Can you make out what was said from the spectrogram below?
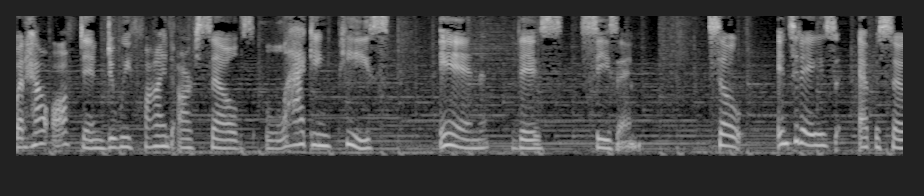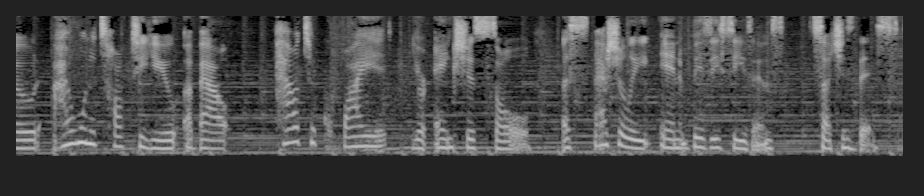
But how often do we find ourselves lacking peace in this season? So, in today's episode, I want to talk to you about how to quiet your anxious soul, especially in busy seasons such as this.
